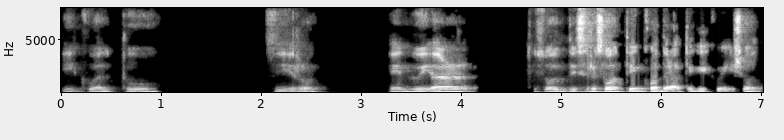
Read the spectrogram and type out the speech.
equal to 0. And we are to solve this resulting quadratic equation.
